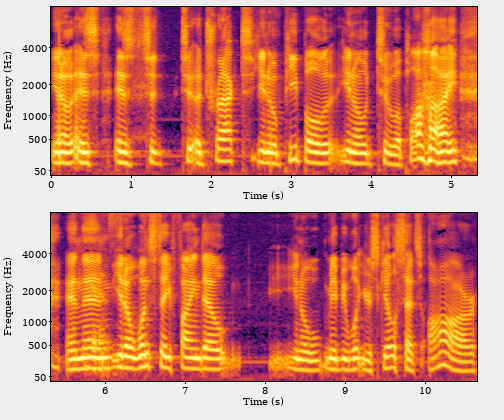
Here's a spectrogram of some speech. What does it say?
you know, is is to to attract you know people you know to apply, and then yes. you know once they find out you know maybe what your skill sets are,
